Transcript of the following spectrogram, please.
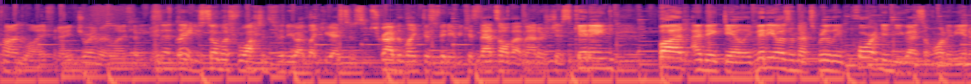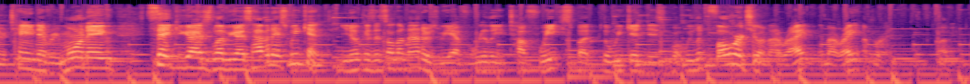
fun life and I enjoy my life. And, and thank you so much for watching this video. I'd like you guys to subscribe and like this video because that's all that matters. Just kidding. But I make daily videos and that's really important and you guys want to be entertained every morning. Thank you guys. Love you guys. Have a nice weekend. You know, because that's all that matters. We have really tough weeks, but the weekend is what we look forward to. Am I right? Am I right? I'm right. Love you.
